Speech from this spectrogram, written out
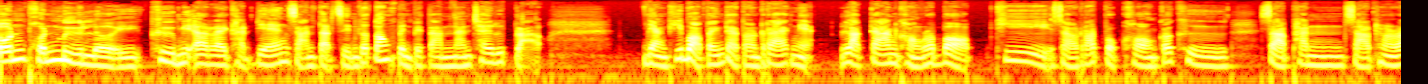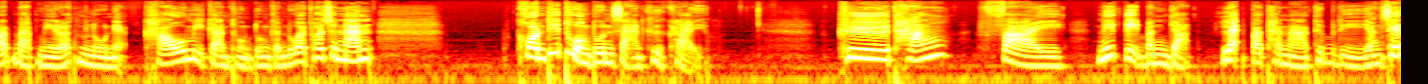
ล้นพ้นมือเลย คือมีอะไรขัดแย้งศาลตัดสินก็ต้องเป็นไปตามนั้นใช่หรือเปล่า อย่างที่บอกไปตั้งแต่ตอนแรกเนี่ยหลักการของระบอบที่สหรัฐปกครองก็คือสหพันธ์สาธารณรัฐแบบมีรัฐธรรมนูญเนี่ยเขามีการถ่วงดุลกันด้วย เพราะฉะนั้นคนที่ถ่วงดุลศาลคือใคร คือทั้งฝ่ายนิติบัญญัติ และประธานาธิบดี อย่างเช่น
